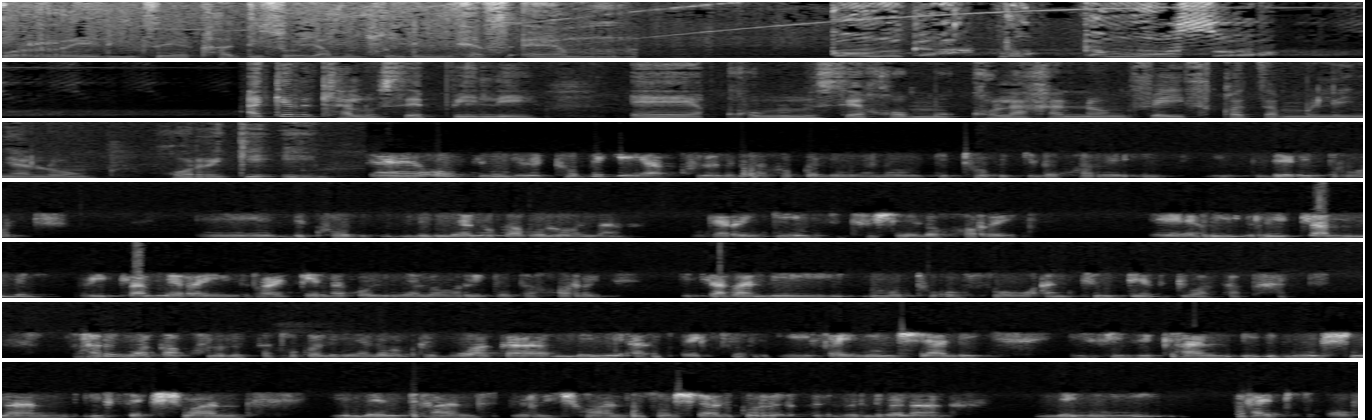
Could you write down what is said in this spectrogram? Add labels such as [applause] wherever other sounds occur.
o reditse kgatiso ya motsweding fm konka bokamoso. A ke re tlhalose pele um kgololosego mo kgolaganong faith kgotsa mo lenyalong gore ke eng? Um o tsengwe topic ya kgololosego ko lenyalong ke topic le gore it's very broad. Um because lenyalo ka bolona nka reng ke institution e le gore eh re re tlamme re tlamme ra kena go lenyalong re ipotsa gore ke tla ba le motho o so until death do us apart so ha re bua ka kgololosego ko lenyalong re bua ka many aspects e financially e physical e emotional e sexual e mental spiritual social. Ko re lebela many types of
